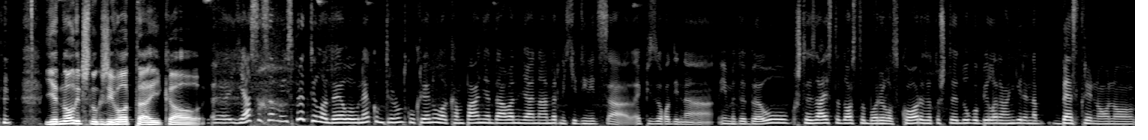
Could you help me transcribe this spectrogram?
jednoličnog života i kao... E, ja sam samo ispratila da je u nekom trenutku krenula kampanja davanja namernih jedinica epizodi na IMDB-u, što je zaista dosta borilo skoro, zato što je dugo bila rangirana beskreno, ono,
